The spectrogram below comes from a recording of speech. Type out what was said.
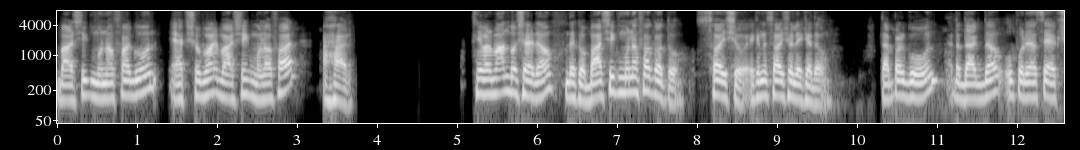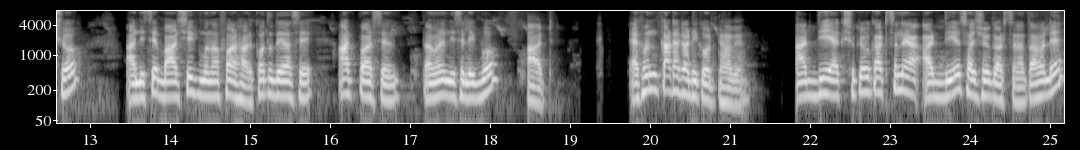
বার্ষিক মুনাফা গুণ একশো বার বার্ষিক মুনাফার হার। এবার মান বসায় দাও। দেখো, বার্ষিক মুনাফা কত? ছয়শো। এখানে ছয়শো লিখে দাও। তারপর গুণ, একটা দাগ দাও, উপরে আছে একশো, আর নিচে বার্ষিক মুনাফার হার। কত দেওয়া আছে? আট পার্সেন্ট। তার মানে নিচে লিখব আট। এখন কাটাকাটি করতে হবে। আট দিয়ে একশোকেও কাটছে না, আট দিয়ে ছয়শোকেও কাটছে না। তাহলে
